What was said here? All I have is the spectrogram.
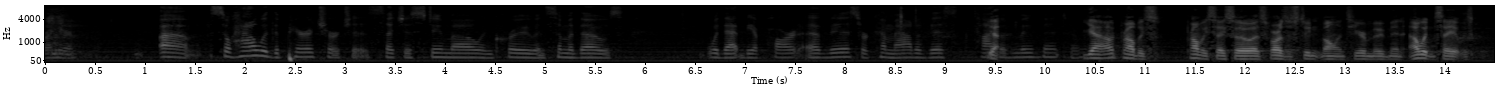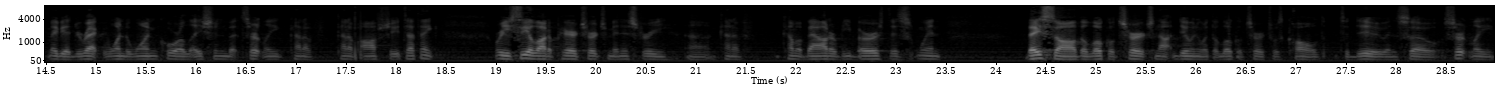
right here. Um, so, how would the parachurches, such as Stumo and Cru and some of those, would that be a part of this or come out of this type Yeah. of movement? Or? Yeah, I would probably probably say so. As far as the student volunteer movement, I wouldn't say it was maybe a direct one to one correlation, but certainly kind of kind of offshoots. I think where you see a lot of parachurch ministry uh, kind of come about or be birthed is when they saw the local church not doing what the local church was called to do, and so certainly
